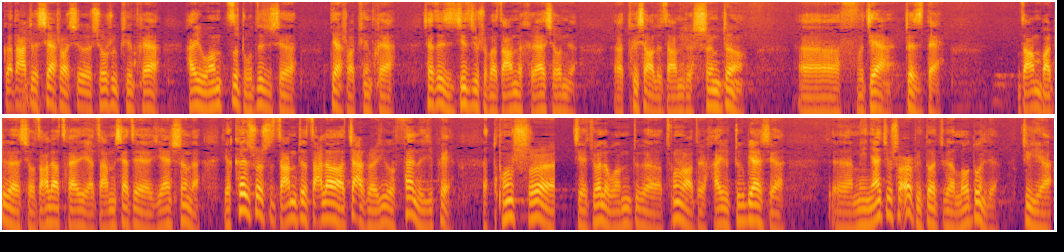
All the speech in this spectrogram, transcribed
各大这线上销销售平台，还有我们自主的这些电商平台，现在已经就是把咱们的海岸小米，呃，推向了咱们这深圳、呃福建这一带。咱们把这个小杂粮产业，咱们现在延伸了，也可以说是咱们这杂粮价格又翻了一倍，同时解决了我们这个村上的还有周边些，呃，每年就是二百多这个劳动力就业。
